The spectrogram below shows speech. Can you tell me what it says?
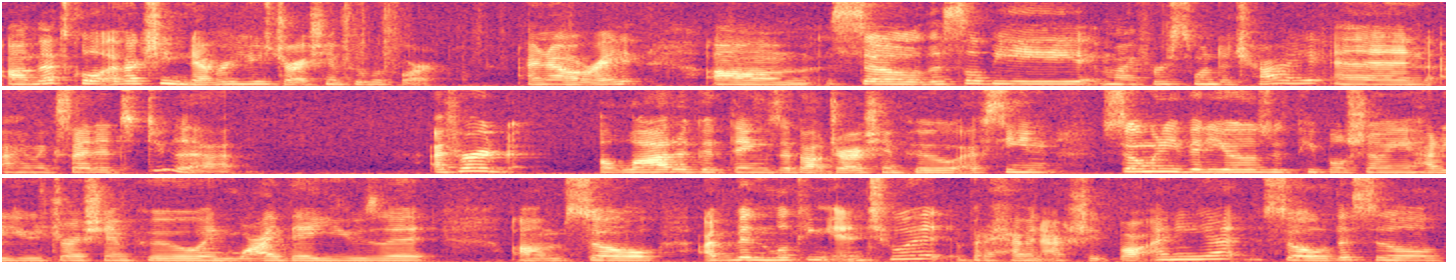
Um, that's cool. I've actually never used dry shampoo before. I know, right? Um, so this will be my first one to try and I'm excited to do that. I've heard a lot of good things about dry shampoo. I've seen so many videos with people showing you how to use dry shampoo and why they use it. Um, so I've been looking into it, but I haven't actually bought any yet. So this will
